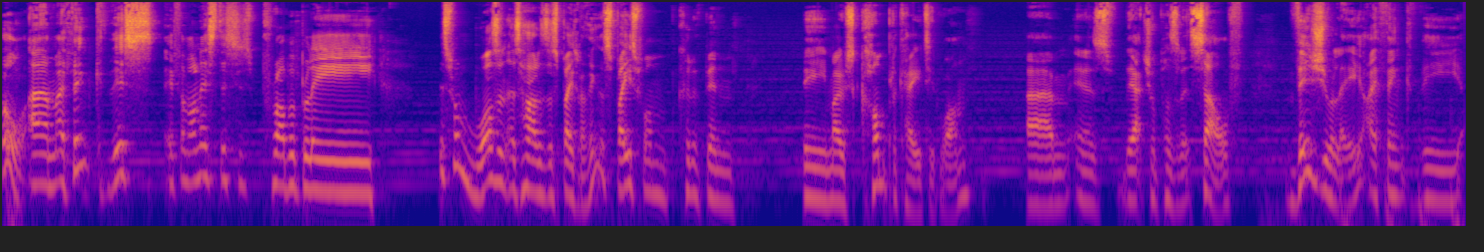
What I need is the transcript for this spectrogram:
Cool. Um, I think this, if I'm honest, this is probably... This one wasn't as hard as the space one. I think the space one could have been the most complicated one um, as the actual puzzle itself. Visually, I think the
